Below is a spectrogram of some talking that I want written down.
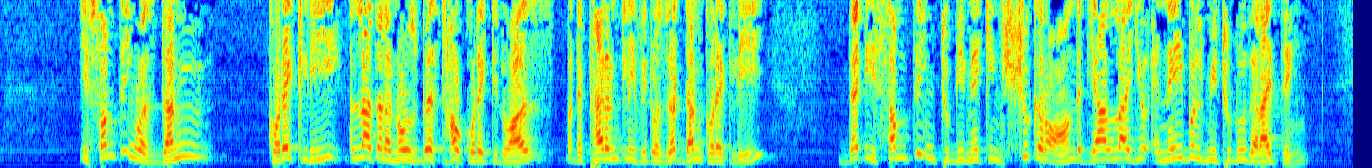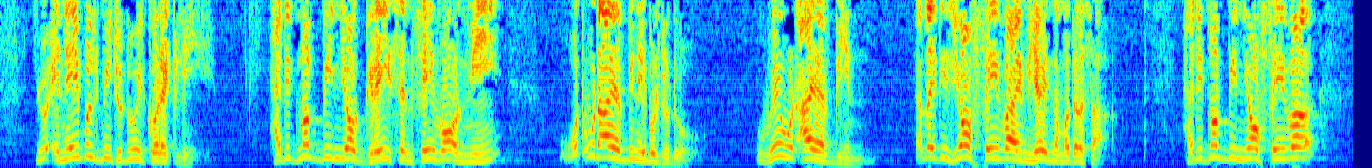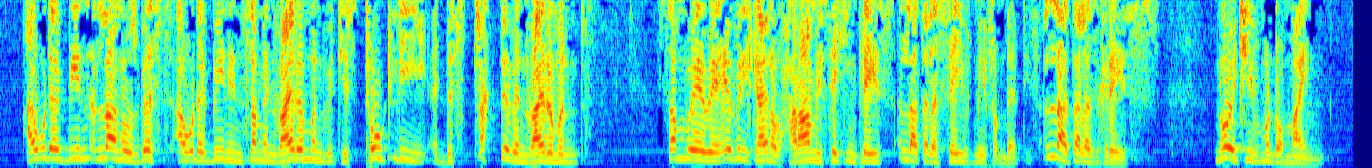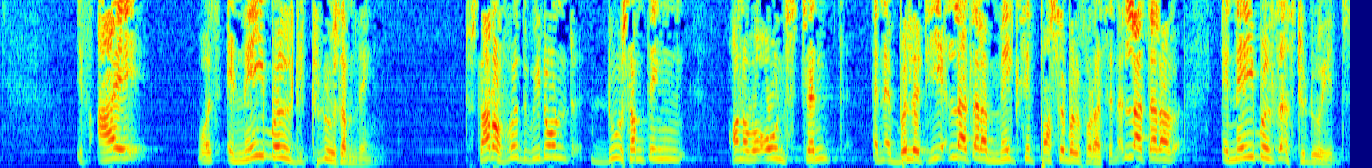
if something was done correctly, Allah Ta'ala knows best how correct it was, but apparently if it was done correctly, that is something to be making shukr on that, Ya Allah, you enabled me to do the right thing. You enabled me to do it correctly. Had it not been your grace and favor on me, what would I have been able to do? Where would I have been? Allah, it is your favor I am here in the madrasa. Had it not been your favor, I would have been, Allah knows best, I would have been in some environment which is totally a destructive environment. Somewhere where every kind of haram is taking place. Allah Ta'ala saved me from that. It's Allah Ta'ala's grace. No achievement of mine. If I was enabled to do something, to start off with, we don't do something on our own strength and ability. Allah Ta'ala makes it possible for us and Allah Ta'ala enables us to do it.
